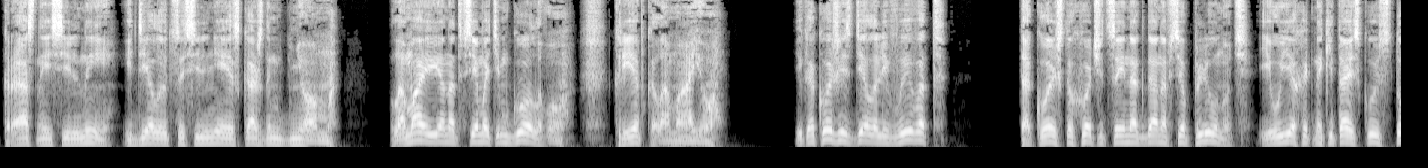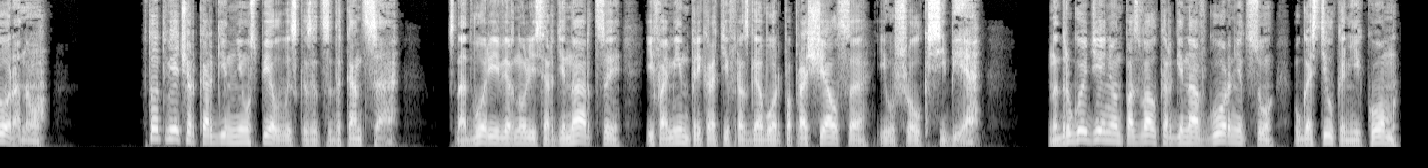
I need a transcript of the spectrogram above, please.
Красные сильны и делаются сильнее с каждым днем. Ломаю я над всем этим голову. Крепко ломаю. И какой же сделали вывод? Такой, что хочется иногда на все плюнуть и уехать на китайскую сторону тот вечер Каргин не успел высказаться до конца. С надворья вернулись ординарцы, и Фомин, прекратив разговор, попрощался и ушел к себе. На другой день он позвал Каргина в горницу, угостил коньяком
